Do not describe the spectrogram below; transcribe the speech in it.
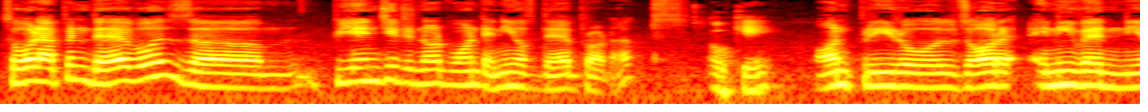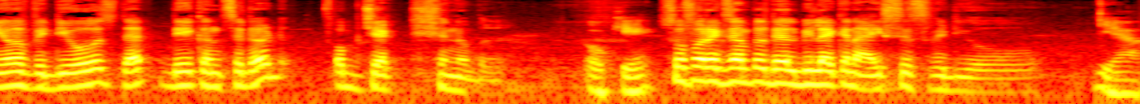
So what happened there was um, P&G did not want any of their products Okay. On pre-rolls or anywhere near videos that they considered objectionable. Okay. So, for example, there'll be like an ISIS video. Yeah.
